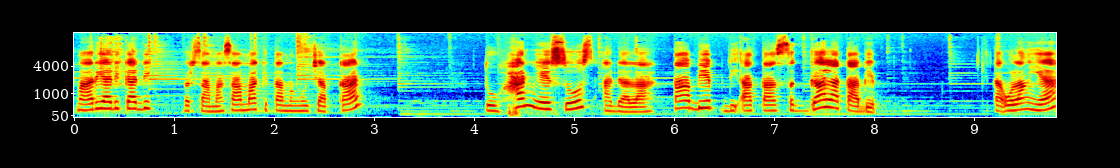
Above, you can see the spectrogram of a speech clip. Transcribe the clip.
Mari adik-adik bersama-sama kita mengucapkan Tuhan Yesus adalah tabib di atas segala tabib. Kita ulang ya.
